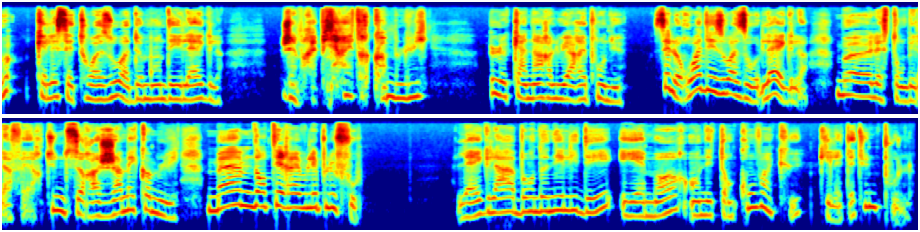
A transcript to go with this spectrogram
Oh, quel est cet oiseau? a demandé l'aigle. J'aimerais bien être comme lui. Le canard lui a répondu. C'est le roi des oiseaux, l'aigle. Mais laisse tomber l'affaire, tu ne seras jamais comme lui, même dans tes rêves les plus fous. L'aigle a abandonné l'idée et est mort en étant convaincu qu'il était une poule.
